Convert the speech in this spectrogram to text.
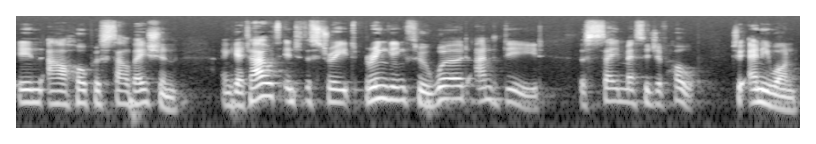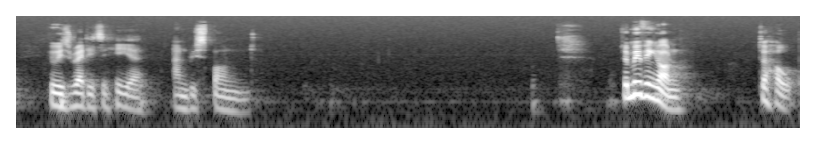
in our hope of salvation and get out into the street bringing through word and deed the same message of hope to anyone who is ready to hear and respond. So, moving on to hope.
